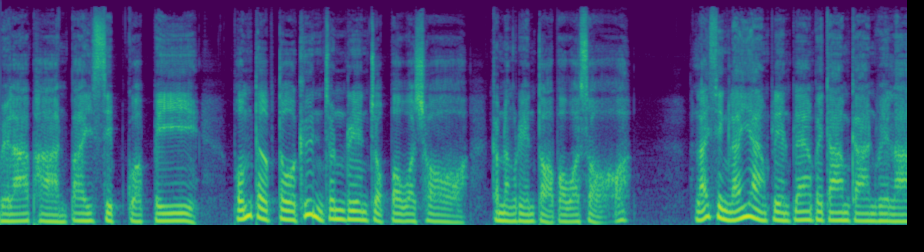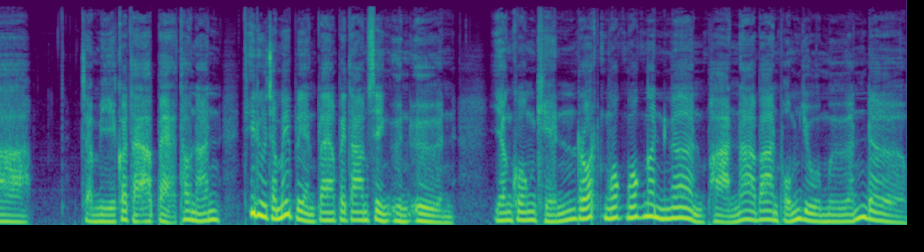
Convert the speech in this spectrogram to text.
เวลาผ่านไปสิบกว่าปี ผมเติบโตขึ้นจนเรียนจบปวชกำลังเรียนต่อปวส หลายสิ่งหลายอย่างเปลี่ยนแปลงไปตามกาลเวลา จะมีก็แต่อาแปะเท่านั้นที่ดูจะไม่เปลี่ยนแปลงไปตามสิ่งอื่น ๆ ยังคงเข็นรถงกงกเงินเงินผ่านหน้าบ้านผมอยู่เหมือนเดิม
